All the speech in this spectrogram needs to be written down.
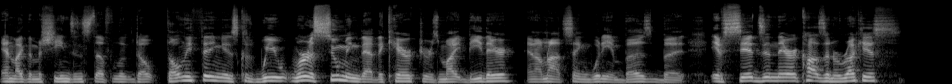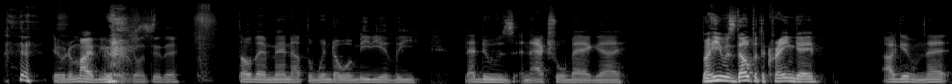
and like the machines and stuff look dope. The only thing is because we we're assuming that the characters might be there, and I'm not saying Woody and Buzz, but if Sid's in there causing a ruckus, dude, it might be going through there. throw that man out the window immediately. That dude's an actual bad guy, but he was dope at the crane game. I'll give him that.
